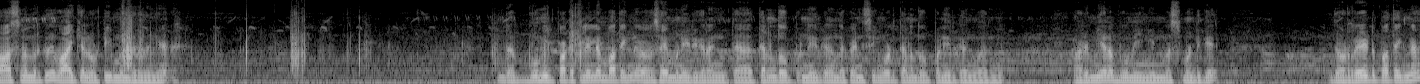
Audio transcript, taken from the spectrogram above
பாசனம் இருக்குது. வாய்க்கால் ஒட்டியும் வந்துடுதுங்க இந்த பூமிக்கு பக்கத்துலலாம் பார்த்தீங்கன்னா விவசாயம் பண்ணியிருக்கிறாங்க த திறந்தோப்பு பண்ணியிருக்காங்க இந்த ஃபென்சிங்கோடு திறந்தோப்பு பண்ணியிருக்காங்க பாருங்க. அருமையான பூமி இங்கே இன்வெஸ்ட்மெண்ட்டுக்கு இதோட ரேட்டு பார்த்தீங்கன்னா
